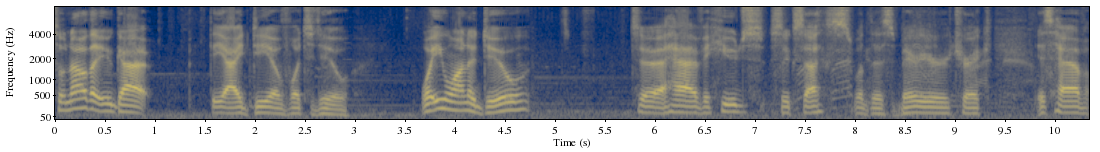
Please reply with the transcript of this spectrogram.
So now that you got the idea of what to do, what you want to do to have a huge success with this barrier trick is have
